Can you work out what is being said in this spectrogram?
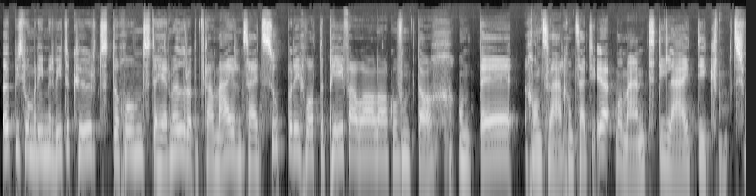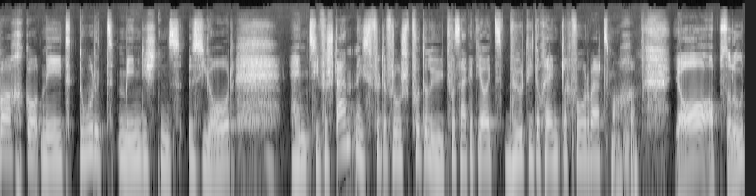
etwas, was man immer wieder hört, da kommt der Herr Müller oder Frau Meier und sagt, super, ich will eine PV-Anlage auf dem Dach. Und der kommt zu Werk und sagt, ja, Moment, die Leitung, zu schwach geht nicht, dauert mindestens ein Jahr. Haben Sie Verständnis für den Frust der Leute, die sagen, ja, jetzt würde ich doch endlich vorwärts machen? Ja, absolut.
